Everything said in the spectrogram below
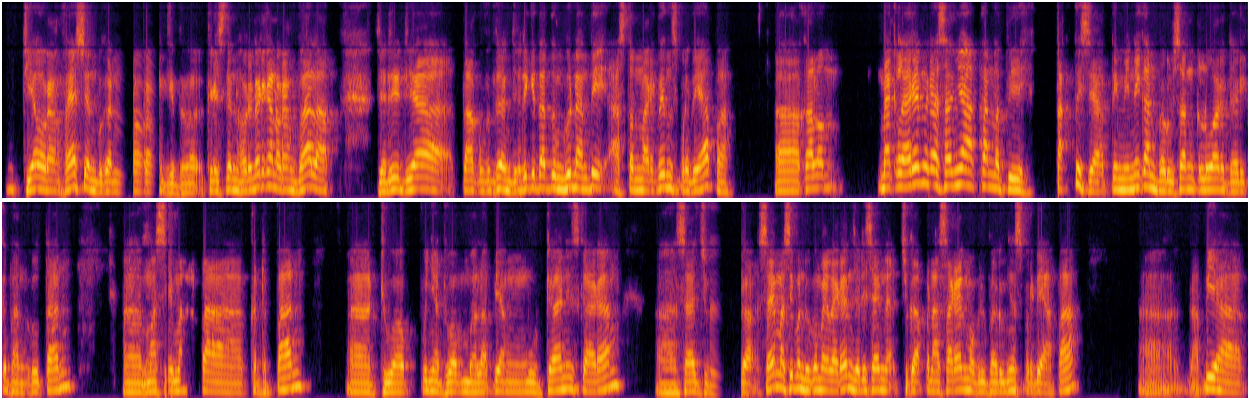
dia orang fashion bukan orang gitu Christian Horner kan orang balap jadi dia tahu kebetulan jadi kita tunggu nanti Aston Martin seperti apa uh, kalau McLaren rasanya akan lebih taktis ya. Tim ini kan barusan keluar dari kebangkrutan, uh, masih mata ke depan. Uh, dua punya dua pembalap yang muda nih sekarang. Uh, saya juga saya masih mendukung McLaren, jadi saya juga penasaran mobil barunya seperti apa. Uh, tapi ya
